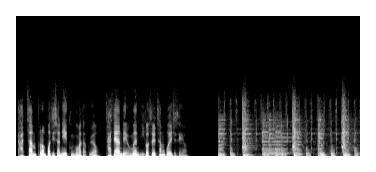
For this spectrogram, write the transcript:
가참 프롬 포지션이 궁금하다고요? 자세한 내용은 이것을 참고해주세요. Thank you.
